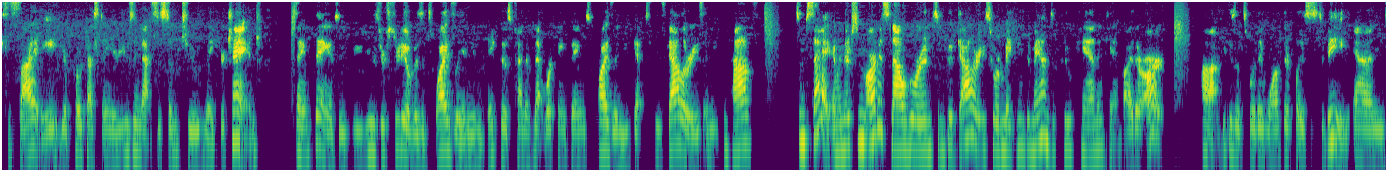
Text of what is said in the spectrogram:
society, you're protesting, you're using that system to make your change. Same thing is if you use your studio visits wisely and you make those kind of networking things wisely and you get to these galleries and you can have some say. I mean, there's some artists now who are in some good galleries who are making demands of who can and can't buy their art uh, because it's where they want their places to be. And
